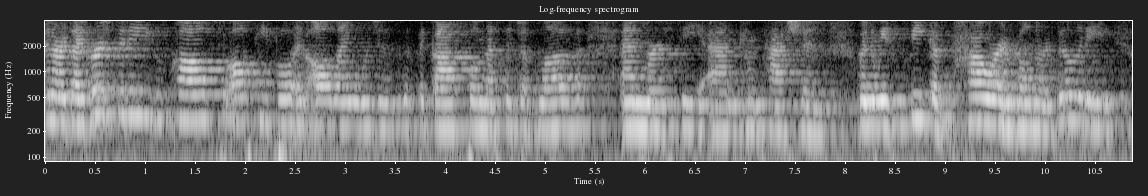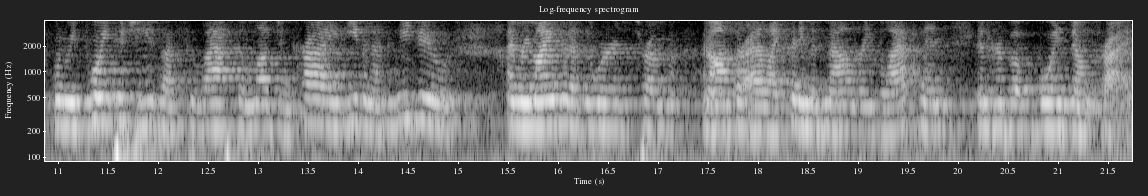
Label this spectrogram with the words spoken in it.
and our diversity, who calls to all people in all languages with the gospel message of love and mercy and compassion. When we speak of power and vulnerability, when we point to Jesus who laughed and loved and cried, even as we do, I'm reminded of the words from an author I like. Her name is Malorie Blackman in her book, Boys Don't Cry.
